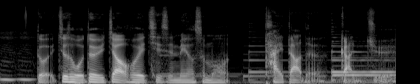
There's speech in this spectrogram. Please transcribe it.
嗯，对，就是我对于教会其实没有什么太大的感觉。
